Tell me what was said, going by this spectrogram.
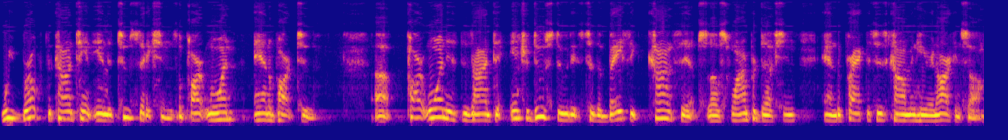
we broke the content into two sections, a part one and a part two. Uh, part one is designed to introduce students to the basic concepts of swine production and the practices common here in Arkansas.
